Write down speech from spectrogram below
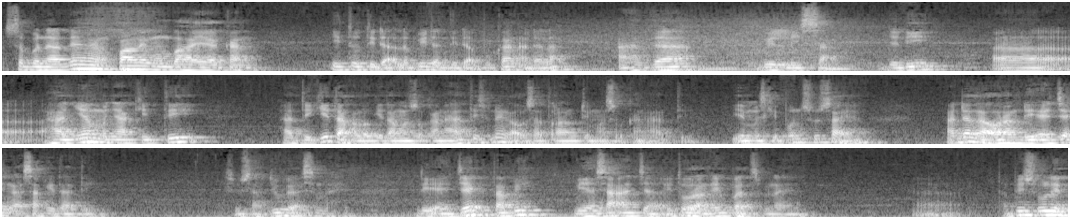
sebenarnya yang paling membahayakan itu tidak lebih dan tidak bukan adalah ada bil lisan. Jadi uh, hanya menyakiti hati kita kalau kita masukkan hati sebenarnya nggak usah terlalu dimasukkan hati. Ya meskipun susah ya. Ada nggak orang diejek nggak sakit hati? Susah juga sebenarnya. Diejek tapi biasa aja. Itu orang hebat sebenarnya. Uh, tapi sulit.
